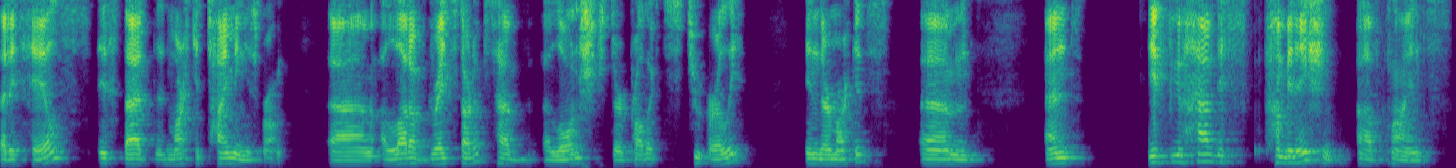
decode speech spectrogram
that it fails is that the market timing is wrong. Um, a lot of great startups have uh, launched their products too early in their markets. Um, and if you have this combination of clients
